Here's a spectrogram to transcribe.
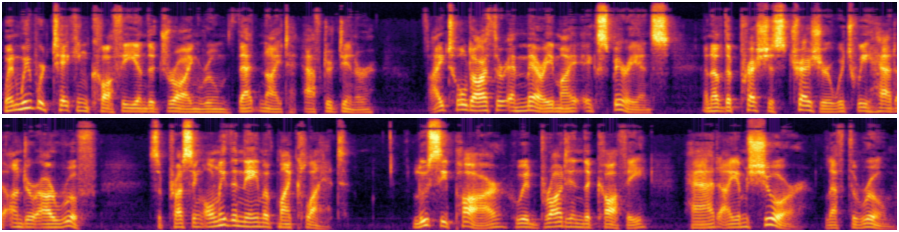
When we were taking coffee in the drawing room that night after dinner, I told Arthur and Mary my experience, and of the precious treasure which we had under our roof, suppressing only the name of my client. Lucy Parr, who had brought in the coffee, had, I am sure, left the room,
